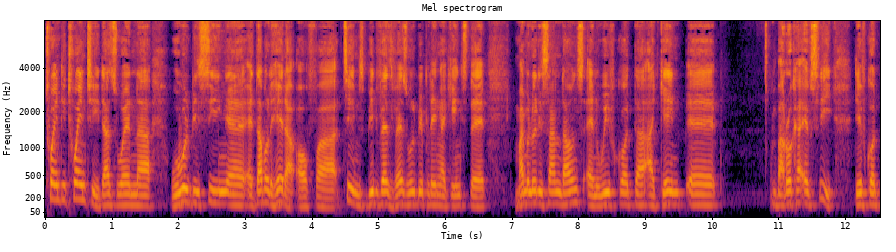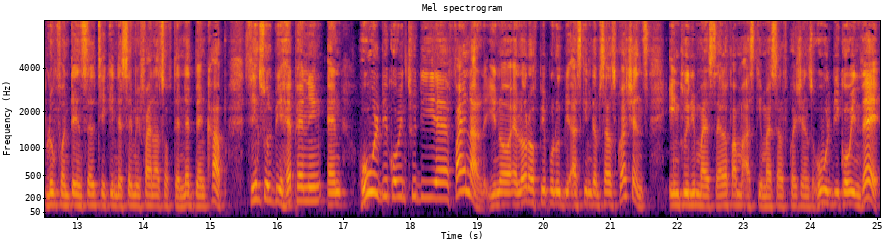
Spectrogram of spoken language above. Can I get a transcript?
2020. That's when uh, we will be seeing a, a double header of uh, teams. Bidvest will be playing against the Mamelodi Sundowns, and we've got uh, again. Baroka FC. They've got Bloemfontein Celtic in the semi-finals of the Nedbank Cup. Things will be happening, and who will be going to the uh, final? You know, a lot of people would be asking themselves questions, including myself. I'm asking myself questions: Who will be going there?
